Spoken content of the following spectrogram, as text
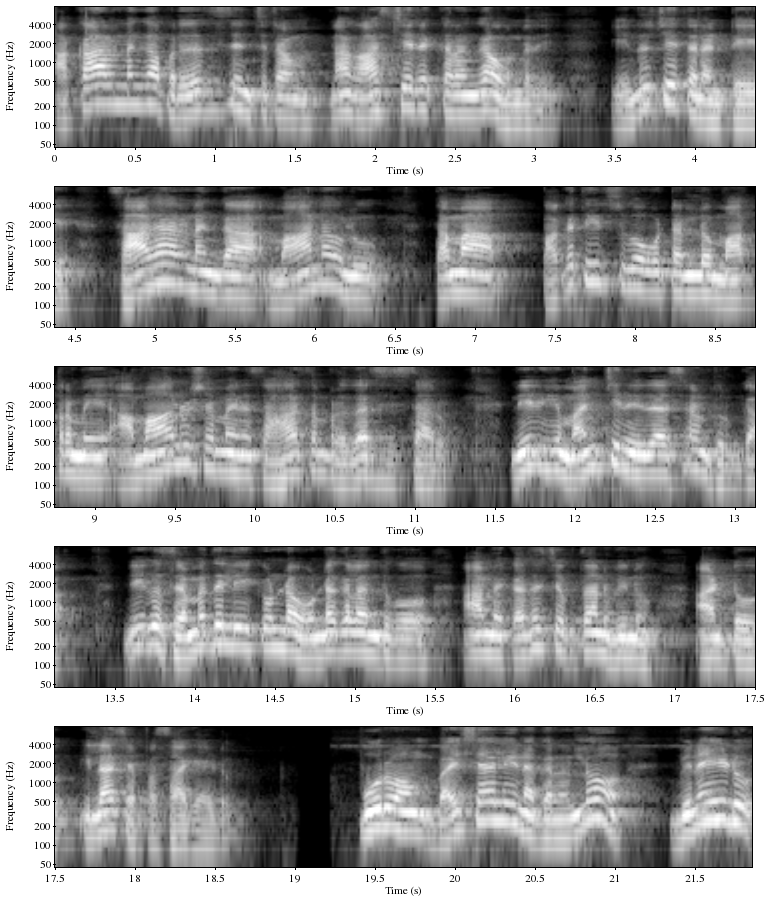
అకారణంగా ప్రదర్శించటం నాకు ఆశ్చర్యకరంగా ఉన్నది. ఎందుచేతనంటే సాధారణంగా మానవులు తమ పగ తీర్చుకోవటంలో మాత్రమే అమానుషమైన సాహసం ప్రదర్శిస్తారు. దీనికి మంచి నిదర్శనం దుర్గా. నీకు శ్రమ తెలియకుండా ఉండగలందుకు ఆమె కథ చెబుతాను విను అంటూ ఇలా చెప్పసాగాడు. పూర్వం వైశాలి నగరంలో వినయుడు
